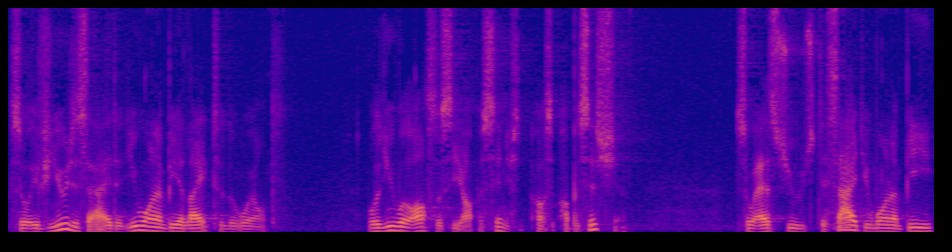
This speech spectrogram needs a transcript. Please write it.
So if you decide that you want to be a light to the world, well, you will also see opposition. opposition. So as you decide you want to be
